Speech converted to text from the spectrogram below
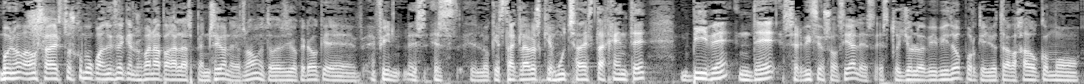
Bueno, vamos a ver, esto es como cuando dicen que nos van a pagar las pensiones, ¿no? Entonces yo creo que, en fin, es, lo que está claro es que mucha de esta gente vive de servicios sociales. Esto yo lo he vivido porque yo he trabajado como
